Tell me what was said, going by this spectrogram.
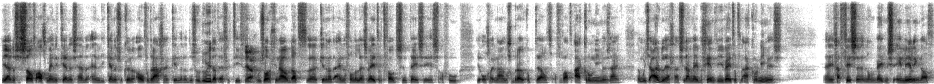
Ja, dus zelf algemene kennis hebben en die kennis kunnen overdragen aan kinderen. Dus hoe doe je dat effectief? Ja. Hoe zorg je nou dat eh, kinderen aan het einde van de les weten wat fotosynthese is? Of hoe je ongelijknamige breuk optelt? Of wat acroniemen zijn? Dat moet je uitleggen. Als je daarmee begint, wie weet wat een acroniem is? En je gaat vissen, dan weet misschien één leerling dat.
